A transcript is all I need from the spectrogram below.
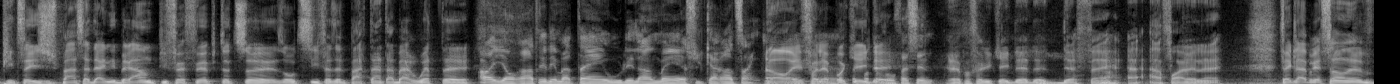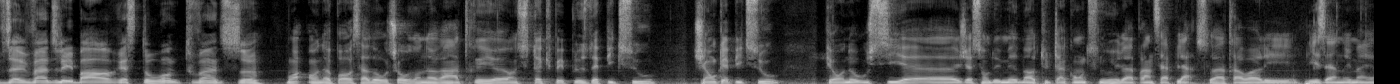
puis tu sais, je pense à Danny Brown puis Fefe puis tout ça, eux autres aussi ils faisaient le partant à tabarouette. euh, Ah, ils ont rentré les matins ou les lendemains euh, sur le 45. Ah ouais, il fallait pas qu'il y ait de- pas toujours facile. il aurait pas fallu qu'il y ait de de d'œufs à, à- à faire là. Fait que là après ça, a- vous avez vendu les bars, restos, on a tout vendu ça. Ouais, on a passé à d'autres choses. On a rentré, euh, on s'est occupé plus de Picsou, chez Oncle Picsou. Puis on a aussi, euh, Gestion 2000, ben, on a tout le temps continué là, à prendre sa place là, à travers les, les années. Mais,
